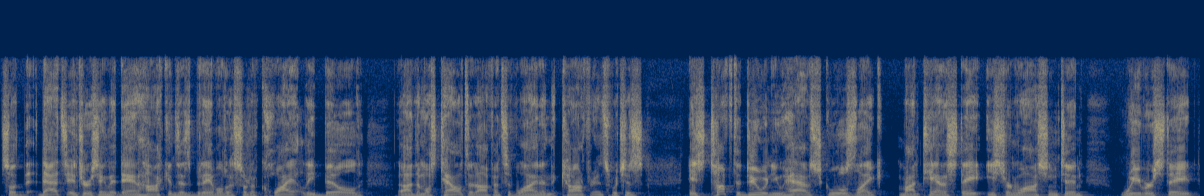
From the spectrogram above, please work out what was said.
So th- that's interesting that Dan Hawkins has been able to sort of quietly build uh, the most talented offensive line in the conference, which is is tough to do when you have schools like Montana State, Eastern Washington, Weber State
